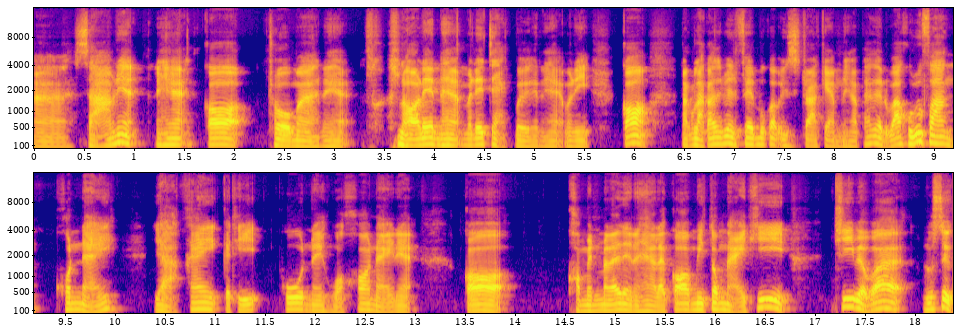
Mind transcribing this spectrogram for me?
อ่าสามเนี่ยนะฮะก็โทรมานะฮะล้อเล่นนะฮะไม่ได้แจกเบอร์นะฮะวันนี้ก็หลักๆก็จะเป็น Facebook กับ Instagram นะครับ ถ้าเกิดว่าคุณผู้ฟังคนไหนอยากให้กะทิพูดในหัวข้อไหนเนี่ยก็ คอมเมนต์มาได้เลยนะฮะ แล้วก็มีตรงไหนที่ที่แบบว่ารู้สึก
